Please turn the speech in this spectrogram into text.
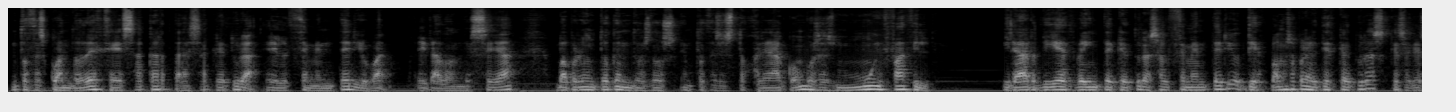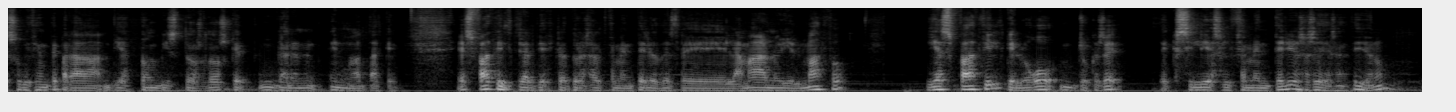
Entonces, cuando deje esa carta, esa criatura, el cementerio va a ir a donde sea, va a poner un token 2-2. Entonces, esto genera combos. Es muy fácil tirar 10, 20 criaturas al cementerio. 10, vamos a poner 10 criaturas, que sería suficiente para 10 zombies 2-2 que ganen en un ataque. Es fácil tirar 10 criaturas al cementerio desde la mano y el mazo. Y es fácil que luego, yo qué sé, exilies el cementerio. Es así de sencillo, ¿no?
